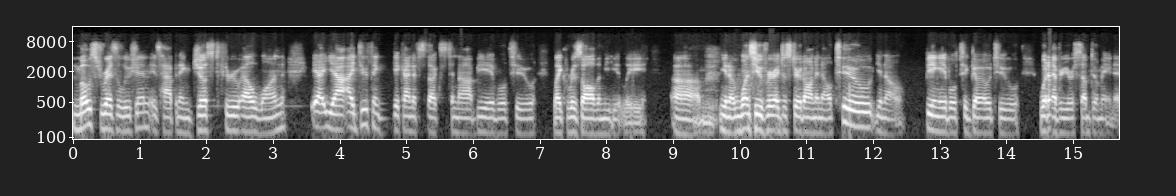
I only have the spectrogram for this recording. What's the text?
most resolution is happening just through L1, yeah, yeah, I do think it kind of sucks to not be able to like resolve immediately. Um, you know, once you've registered on an L2, you know, being able to go to whatever your subdomain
